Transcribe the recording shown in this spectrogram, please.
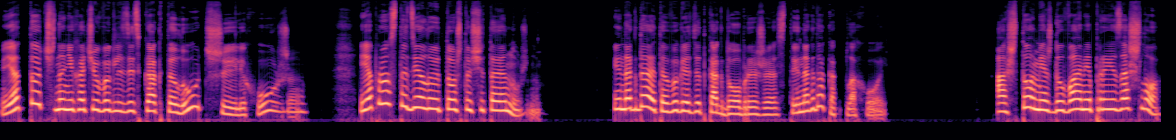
я точно не хочу выглядеть как-то лучше или хуже. Я просто делаю то, что считаю нужным. Иногда это выглядит как добрый жест, иногда как плохой. «А что между вами произошло?»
